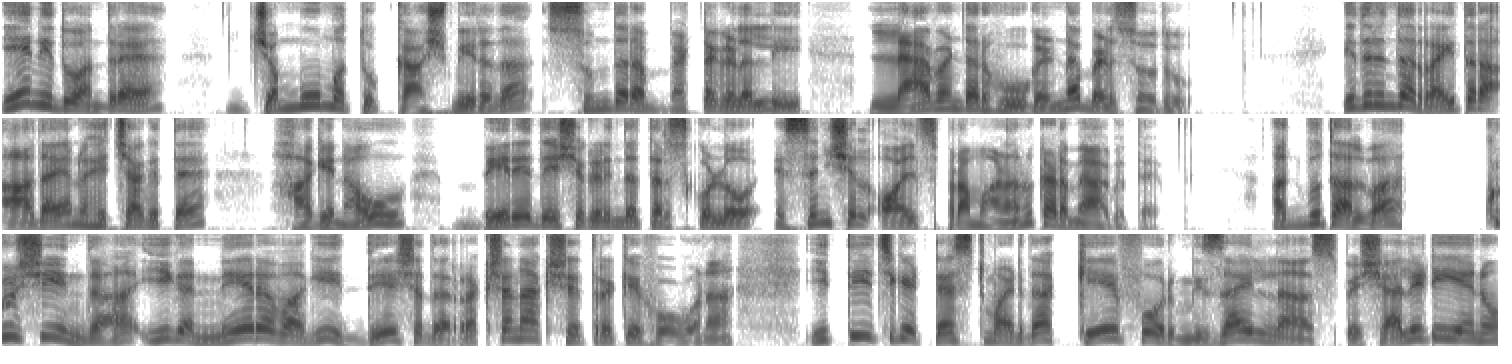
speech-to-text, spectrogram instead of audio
ಏನಿದು ಅಂದ್ರೆ, ಜಮ್ಮು ಮತ್ತು ಕಾಶ್ಮೀರದ ಸುಂದರ ಬೆಟ್ಟಗಳಲ್ಲಿ ಲ್ಯಾವೆಂಡರ್ ಹೂಗಳನ್ನ ಬೆಳೆಸೋದು. ಇದರಿಂದ ರೈತರ ಆದಾಯನೂ ಹೆಚ್ಚಾಗುತ್ತೆ, ಹಾಗೆ ನಾವು ಬೇರೆ ದೇಶಗಳಿಂದ ತರಿಸ್ಕೊಳ್ಳೋ ಎಸೆನ್ಷಿಯಲ್ ಆಯಿಲ್ಸ್ ಪ್ರಮಾಣನೂ ಕಡಿಮೆ ಆಗುತ್ತೆ. ಅದ್ಭುತ ಅಲ್ವಾ? ಕೃಷಿಯಿಂದ ಈಗ ನೇರವಾಗಿ ದೇಶದ ರಕ್ಷಣಾ ಕ್ಷೇತ್ರಕ್ಕೆ ಹೋಗೋಣ. ಇತ್ತೀಚೆಗೆ ಟೆಸ್ಟ್ ಮಾಡಿದ ಕೆ ಫೋರ್ ಮಿಸೈಲ್ನ ಸ್ಪೆಷಾಲಿಟಿ ಏನು?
